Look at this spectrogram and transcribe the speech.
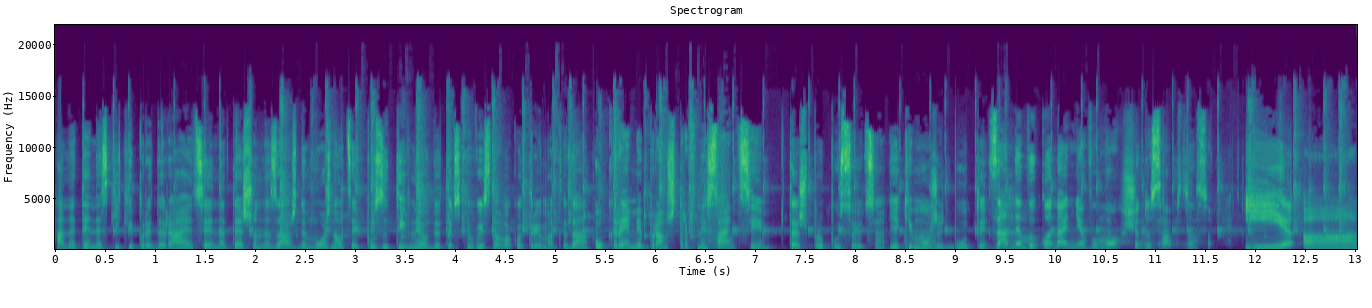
а на те, наскільки придираються, і на те, що не завжди можна оцей позитивний аудиторський висновок отримати. Да? Окремі прям штрафні санкції теж прописуються, які Ага. можуть бути. За невиконання вимог щодо сабстансу. І а,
